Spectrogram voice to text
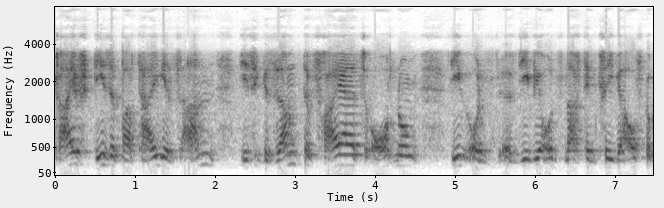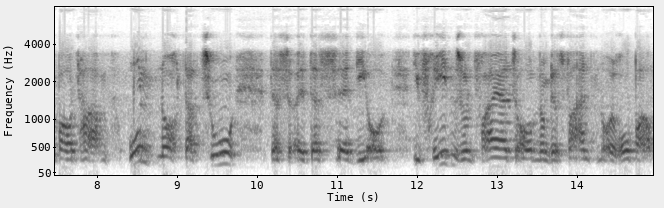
greift diese Partei jetzt an, diese gesamte Freiheitsordnung, die, und, äh, die wir uns nach dem Kriege aufgebaut haben, und noch dazu, dass, äh, dass äh, die, die Friedens- und Freiheitsordnung des vereinten Europa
